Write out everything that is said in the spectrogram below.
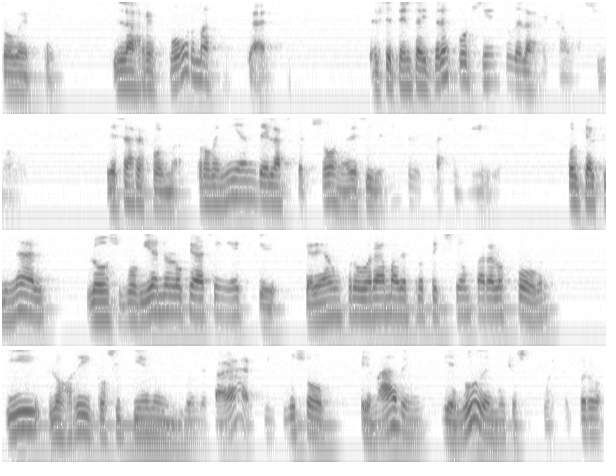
Roberto, la reforma fiscal, el 73% de las recaudaciones de esa reforma provenían de las personas, es decir, de gente de clase media. Porque al final los gobiernos lo que hacen es que crean un programa de protección para los pobres y los ricos sí tienen donde pagar, incluso evaden y eluden muchos impuestos, pero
